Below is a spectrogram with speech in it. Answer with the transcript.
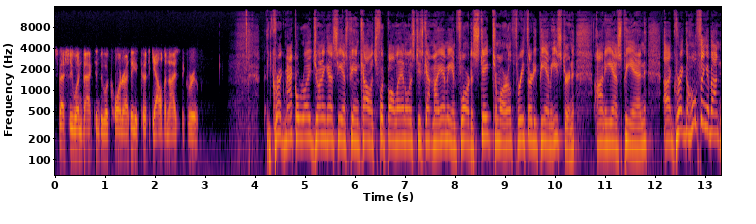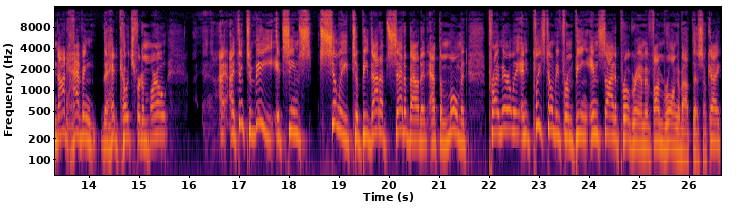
especially when backed into a corner. I think it could galvanize the group. Greg McElroy joining us, ESPN college football analyst. He's got Miami and Florida State tomorrow, 3.30 p.m. Eastern on ESPN. Uh, Greg, the whole thing about not having the head coach for tomorrow – I, I think to me, it seems silly to be that upset about it at the moment, primarily, and please tell me from being inside a program if I'm wrong about this, okay?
